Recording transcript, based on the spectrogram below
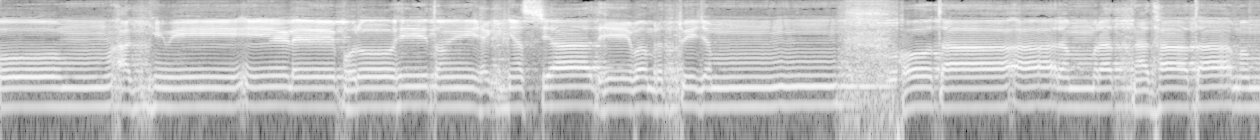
ॐ अग्निवीळे पुरोहितं यज्ञस्य देवमृत्विजम् होतारं रत्नधातामम्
